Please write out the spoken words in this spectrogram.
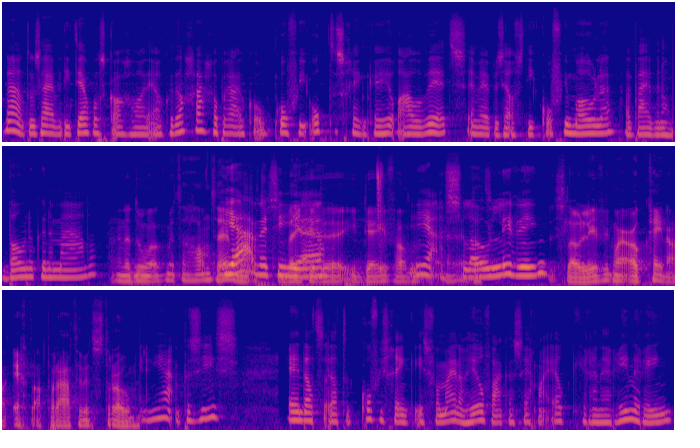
Nou, toen zijn we die thermos kan gewoon elke dag gaan gebruiken om koffie op te schenken. Heel ouderwets. En we hebben zelfs die koffiemolen waarbij we nog bonen kunnen malen. En dat doen we ook met de hand, hè? Ja, met die... een beetje uh, de idee van... Ja, uh, slow living. Slow living, maar ook geen echt apparaten met stroom. Ja, precies. En dat, dat koffieschenken is voor mij nog heel vaak een, zeg maar, elke keer een herinnering.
